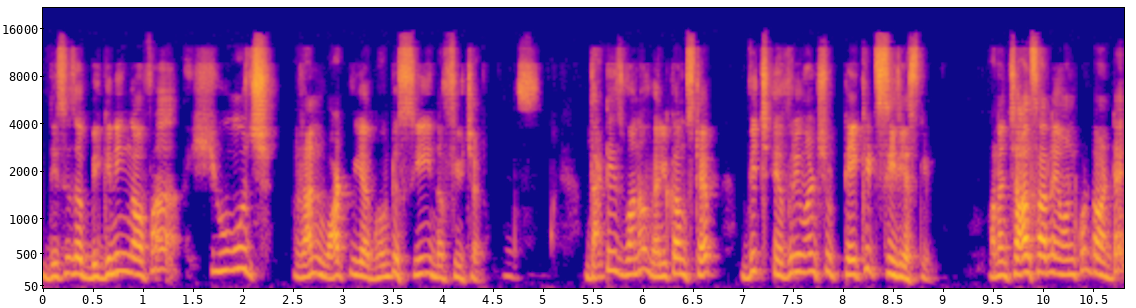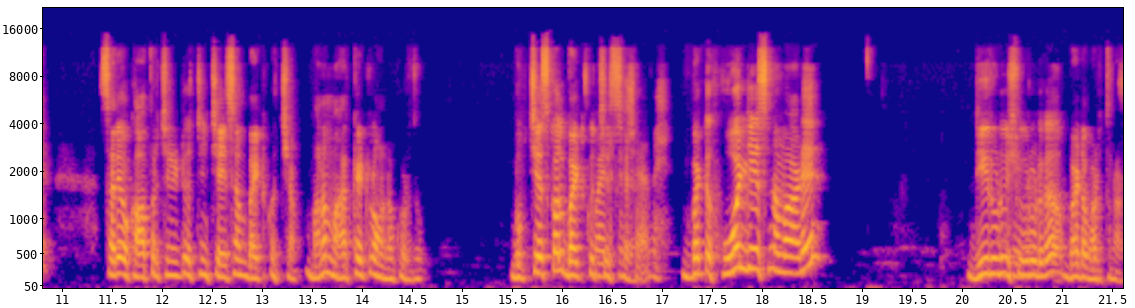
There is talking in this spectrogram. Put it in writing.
this is a beginning of a huge run what we are going to see in the future as that is one of welcome step which everyone should take it seriously మనం చాలాసార్లు ఏమనుకుంటాం అంటే సరే ఒక ఆపర్చునిటీ వచ్చి చేసాం బయటకు వచ్చాం మనం మార్కెట్లో ఉండకూడదు. బుక్ చేసుకోవాలి బయటకు వచ్చేసేయాలి బట్ హోల్డ్ చేసిన వాడే ధీరుడు శూరుడుగా బయటపడుతున్నాడు.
